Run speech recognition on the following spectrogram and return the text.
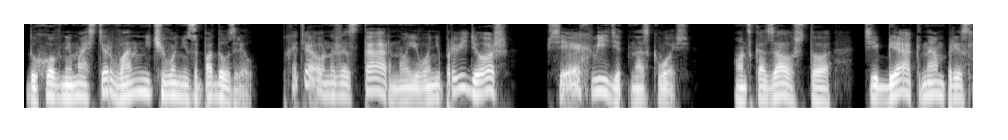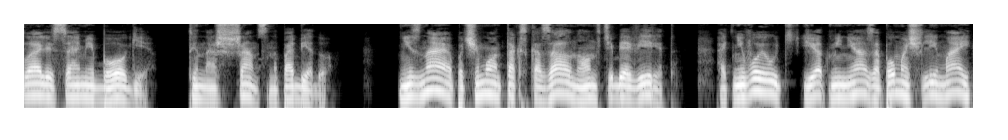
Духовный мастер Ван ничего не заподозрил. Хотя он уже стар, но его не проведешь. Всех видит насквозь. Он сказал, что тебя к нам прислали сами боги. Ты наш шанс на победу. Не знаю, почему он так сказал, но он в тебя верит. От него и от меня за помощь Ли Май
